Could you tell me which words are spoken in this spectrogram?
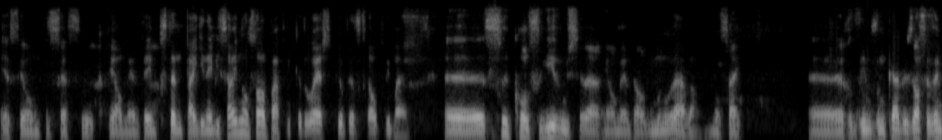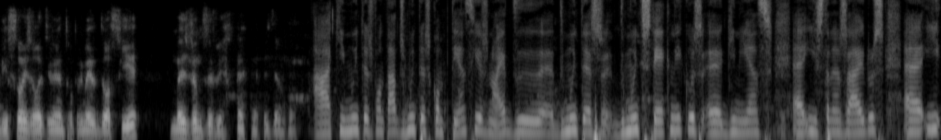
esse é um processo que realmente é importante para a Guiné-Bissau e não só para a África do Oeste, que eu penso que será o primeiro. Uh, se conseguirmos, será realmente algo memorável, não sei. Uh, reduzimos um bocado as nossas ambições relativamente ao primeiro dossiê, mas vamos a ver. Há aqui muitas vontades, muitas competências, não é? De, de, muitas, de muitos técnicos uh, guineenses uh, e estrangeiros uh, e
